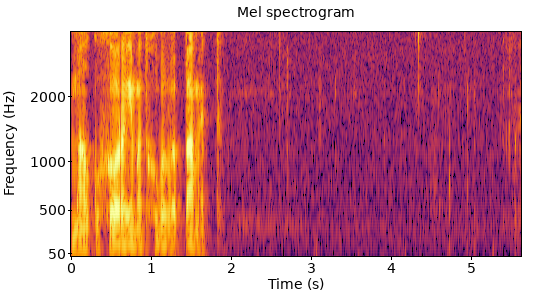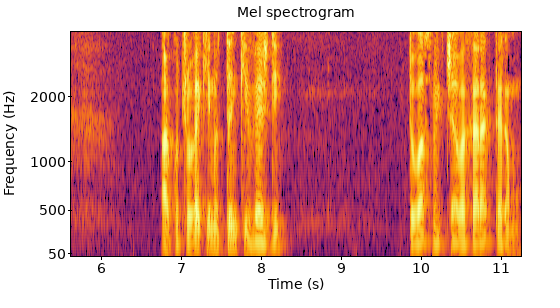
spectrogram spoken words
Малко хора имат хубава памет. Ако човек има тънки вежди, това смягчава характера му,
